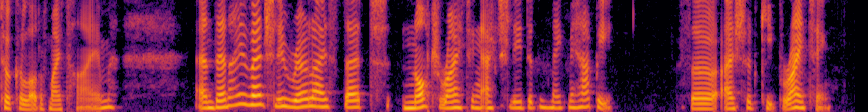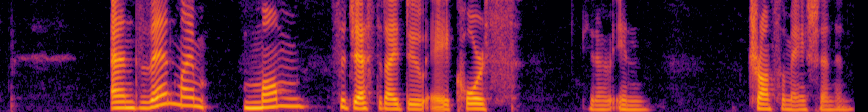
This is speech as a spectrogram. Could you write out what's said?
took a lot of my time. And then I eventually realized that not writing actually didn't make me happy. So I should keep writing. And then my mom suggested I do a course, you know, in transformation and,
